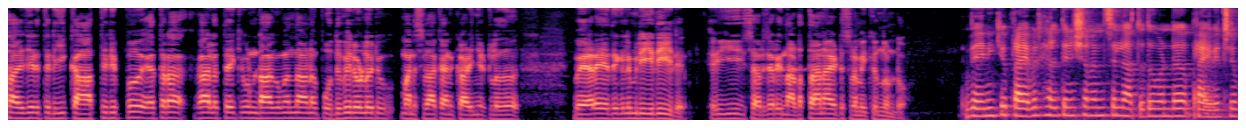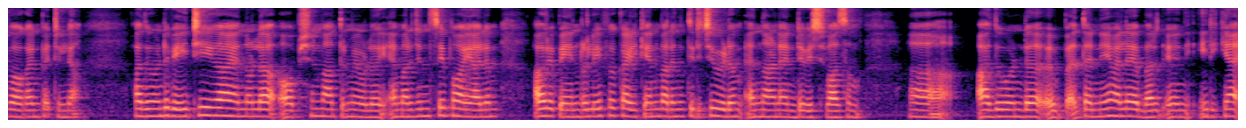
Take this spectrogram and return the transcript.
സാഹചര്യത്തിൽ ഈ കാത്തിരിപ്പ് എത്ര കാലത്തേക്ക് ഉണ്ടാകുമെന്നാണ് പൊതുവിലുള്ളൊരു മനസ്സിലാക്കാൻ കഴിഞ്ഞിട്ടുള്ളത് വേറെ ഏതെങ്കിലും രീതിയിൽ ഈ സർജറി നടത്താനായിട്ട് ശ്രമിക്കുന്നുണ്ടോ? എനിക്ക് പ്രൈവറ്റ് ഹെൽത്ത് ഇൻഷുറൻസ് ഇല്ലാത്തത് കൊണ്ട് പ്രൈവറ്റിൽ പോകാൻ പറ്റില്ല. അതുകൊണ്ട് വെയിറ്റ് ചെയ്യുക എന്നുള്ള ഓപ്ഷൻ മാത്രമേ ഉള്ളൂ. എമർജൻസി പോയാലും അവർ പെയിൻ റിലീഫ് കഴിക്കാൻ പറഞ്ഞ് തിരിച്ചു വിടും എന്നാണ് എന്റെ വിശ്വാസം. അതുകൊണ്ട് തന്നെ തന്നെയുമല്ല ഇരിക്കാൻ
